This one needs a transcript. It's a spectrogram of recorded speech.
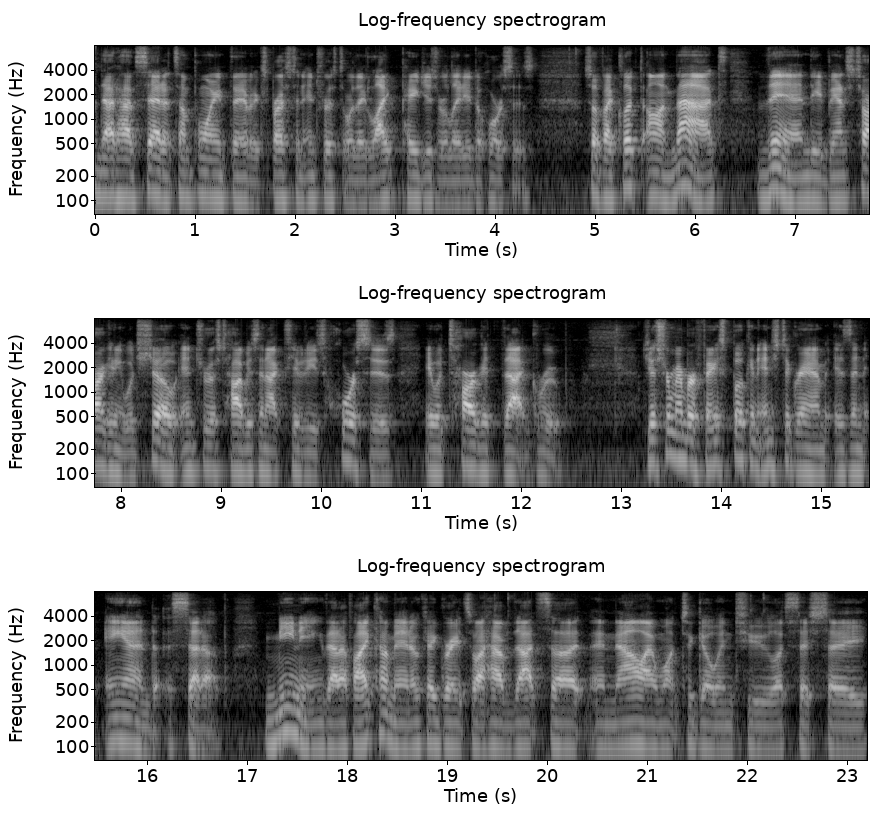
that have said at some point they have expressed an interest or they like pages related to horses. So if I clicked on that, then the advanced targeting would show interest, hobbies, and activities, horses, it would target that group. Just remember Facebook and Instagram is an and setup, meaning that if I come in, okay, great, so I have that set, and now I want to go into, let's say, say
